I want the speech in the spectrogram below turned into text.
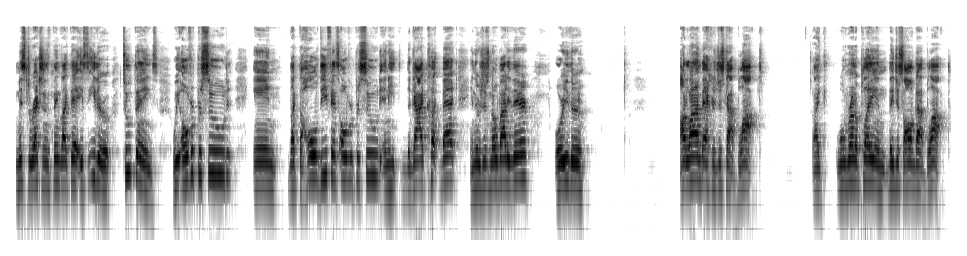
misdirections and things like that, it's either two things. We over pursued and like the whole defense over pursued and he the guy cut back and there was just nobody there, or either our linebackers just got blocked. Like we'll run a play and they just all got blocked.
